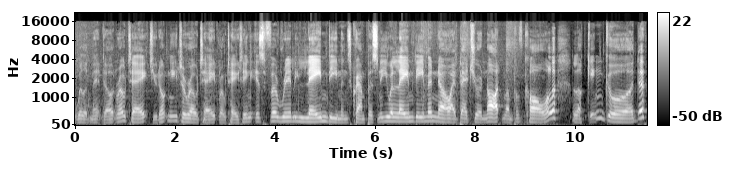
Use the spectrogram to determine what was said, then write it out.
will admit. Don't rotate. You don't need to rotate. Rotating is for really lame demons, Krampus. Are you a lame demon? No, I bet you're not, lump of coal. Looking good.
